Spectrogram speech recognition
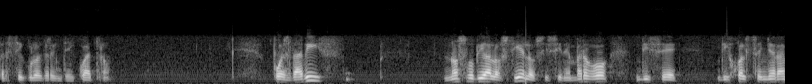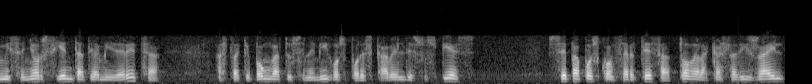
versículo 34. Pues David no subió a los cielos y sin embargo dice, dijo el Señor a mi Señor, siéntate a mi derecha hasta que ponga a tus enemigos por escabel de sus pies. Sepa pues con certeza toda la casa de Israel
